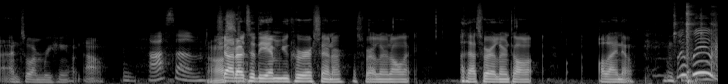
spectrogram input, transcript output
Uh, and so I'm reaching out now. Awesome. Shout out to the MU Career Center. That's where I learned all. I, that's where I learned all, all I know. woo woo.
